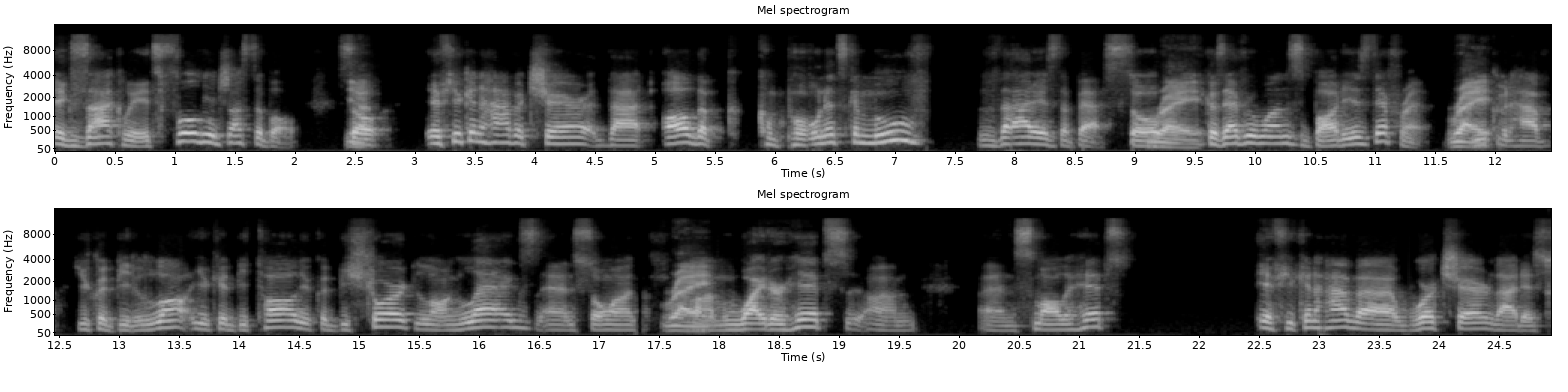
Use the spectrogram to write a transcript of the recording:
Exactly, it's fully adjustable. So yeah. if you can have a chair that all the components can move, that is the best. So right, because everyone's body is different. Right, you could have you could be long, you could be tall, you could be short, long legs, and so on. Right, um, wider hips, um, and smaller hips if you can have a work chair that is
